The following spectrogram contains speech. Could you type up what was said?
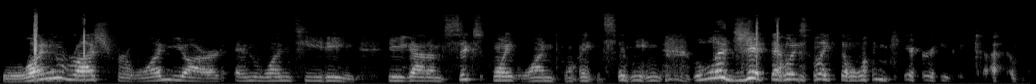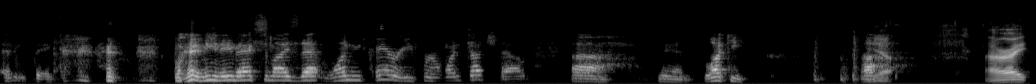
one rush for one yard and one TD. He got him 6.1 points. I mean, legit, that was like the one carry that got him anything. but I mean, he maximized that one carry for one touchdown. Ah, uh, man, lucky. Uh, yeah. All right.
